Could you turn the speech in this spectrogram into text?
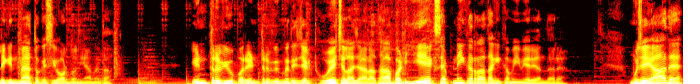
लेकिन मैं तो किसी और दुनिया में था। इंटरव्यू पर इंटरव्यू में रिजेक्ट हुए चला जा रहा था बट ये एक्सेप्ट नहीं कर रहा था कि कमी मेरे अंदर है। मुझे याद है,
